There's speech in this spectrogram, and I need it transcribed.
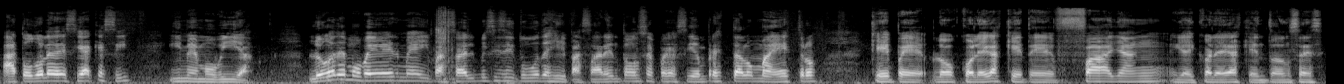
A todo le decía que sí y me movía. Luego de moverme y pasar vicisitudes y pasar entonces, pues siempre están los maestros que pues, los colegas que te fallan y hay colegas que entonces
